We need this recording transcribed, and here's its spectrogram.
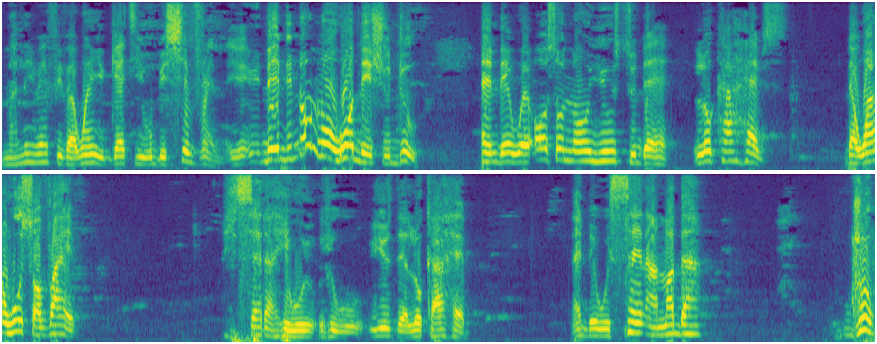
Malaria fever. When you get you will be shivering. they, they don't know what they should do. And they were also not used to the local herbs. The one who survived, he said that he will, he will use the local herb. And they will send another group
